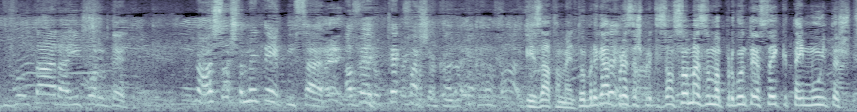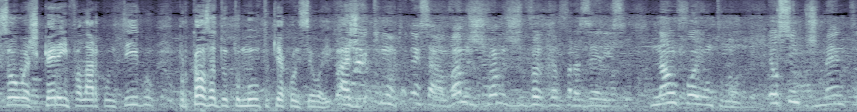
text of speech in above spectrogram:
de voltar aí pôr o dedo? Não, as pessoas também têm que começar a ver o que é que faz sentido, o que é que não faz. Exatamente. Obrigado por essa explicação. Só mais uma pergunta. Eu sei que tem muitas pessoas que querem falar contigo por causa do tumulto que aconteceu aí. As- Foi um tumulto, atenção, vamos, vamos re- refazer isso. Não foi um tumulto. Eu simplesmente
